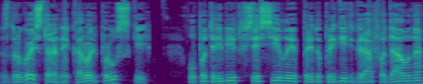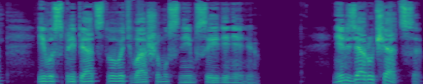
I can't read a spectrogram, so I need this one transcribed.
С другой стороны, король прусский употребит все силы предупредить графа Дауна и воспрепятствовать вашему с ним соединению. Нельзя ручаться,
